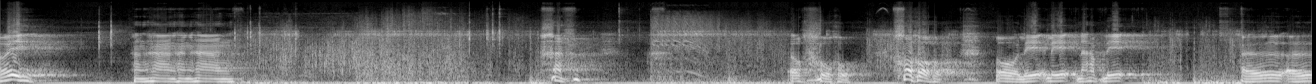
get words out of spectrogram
อ้ยห่างห่างห่างห่างโอ้โหโอ้โหโอ้เละเละนะครับเละเออเออ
